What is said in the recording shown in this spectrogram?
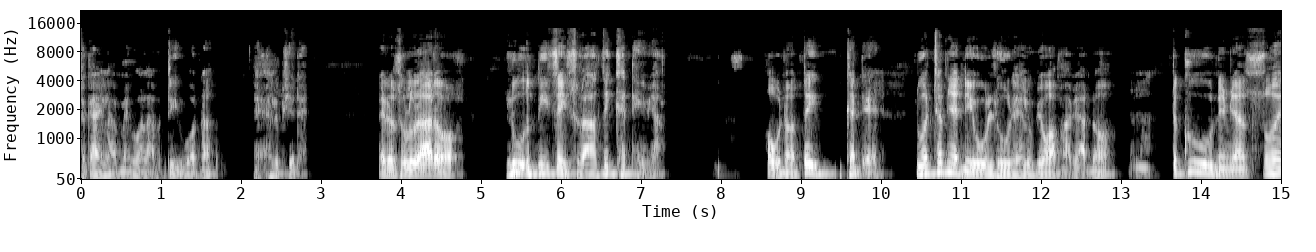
စကိုင်းလာမင်းကလာမသိဘူးပေါ့နော်အဲအဲ့လိုဖြစ်တယ်အဲ့တော့ဆိုလိုတာကတော့လူအသိစိတ်ဆိုတာသိခတ်တယ်ဗျဟုတ်ပါတော့သိခတ်တယ်လူကထက်မြက်နေကိုလိုတယ်လို့ပြောရမှာဗျနော်တမန်တခုနေများစွဲ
